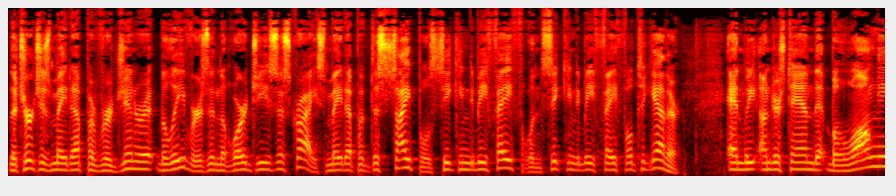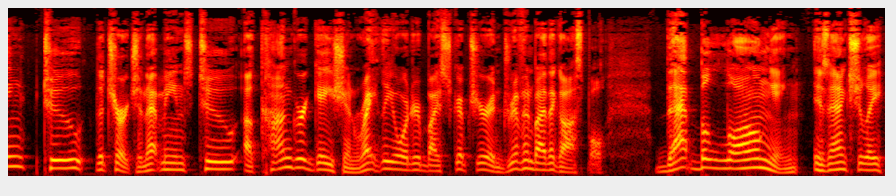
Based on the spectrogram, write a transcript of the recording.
The church is made up of regenerate believers in the Lord Jesus Christ, made up of disciples seeking to be faithful and seeking to be faithful together. And we understand that belonging to the church, and that means to a congregation rightly ordered by scripture and driven by the gospel, that belonging is actually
